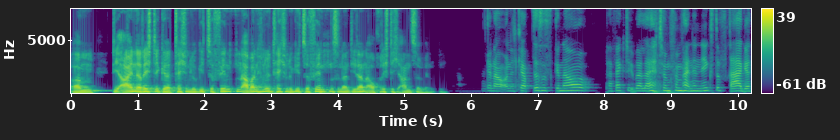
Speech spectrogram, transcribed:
ähm, die eine richtige Technologie zu finden, aber nicht nur die Technologie zu finden, sondern die dann auch richtig anzuwenden. Genau, und ich glaube, das ist genau perfekte Überleitung für meine nächste Frage.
